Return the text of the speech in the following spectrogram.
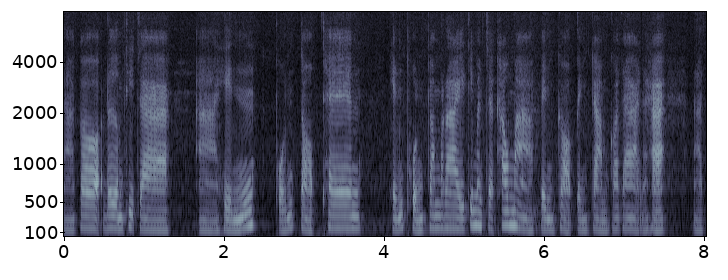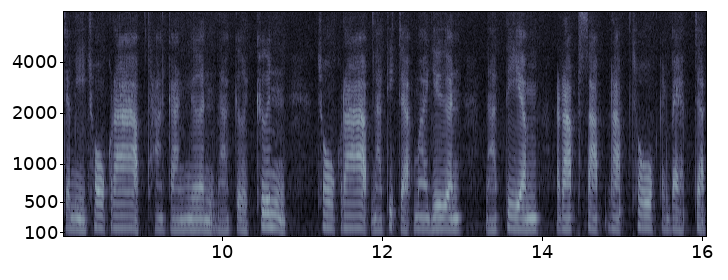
นะก็เริ่มที่จะเห็นผลตอบแทน เห็นผลกำไรที่มันจะเข้ามาเป็นกอบเป็นกรรมก็ได้นะคะ นะจะมีโชคลาภทางการเงินนะเกิดขึ้นโชคลาภนะที่จะมาเยือนนะเตรียมรับทรัพย์รับโชคกันแบบจัด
